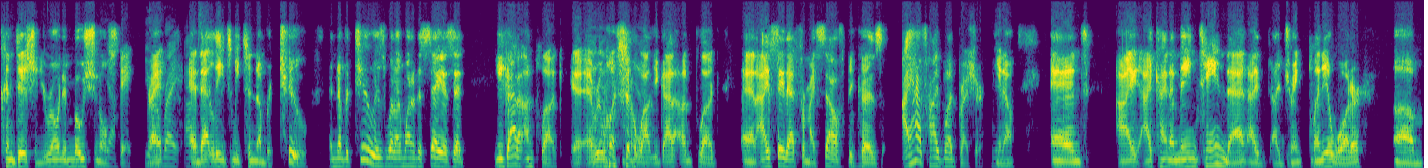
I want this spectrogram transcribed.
condition, your own emotional yeah. state, You're right? Right. And that leads me to number two. And number two is what I wanted to say is that you got to unplug every once in a yeah. while. You got to unplug and I say that for myself mm-hmm. because mm-hmm. I have high blood pressure, you know, and I I kind of maintain that. I I drink plenty of water, um,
